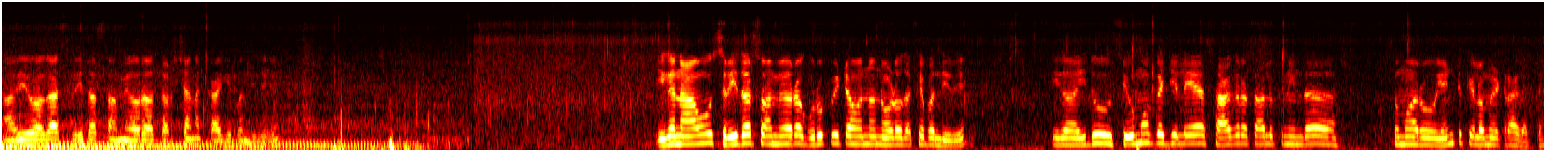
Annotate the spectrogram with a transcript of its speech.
ನಾವು ಶ್ರೀಧರ್ ಸ್ವಾಮಿ ಸ್ವಾಮಿಯವರ ದರ್ಶನಕ್ಕಾಗಿ ಬಂದಿದ್ದೀವಿ. ಈಗ ನಾವು ಶ್ರೀಧರ ಸ್ವಾಮಿಯವರ ಗುರುಪೀಠವನ್ನು ನೋಡೋದಕ್ಕೆ ಬಂದೀವಿ. ಈಗ ಇದು ಶಿವಮೊಗ್ಗ ಜಿಲ್ಲೆಯ ಸಾಗರ ತಾಲೂಕಿನಿಂದ ಸುಮಾರು ಎಂಟು ಕಿಲೋಮೀಟ್ರ್ ಆಗುತ್ತೆ.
